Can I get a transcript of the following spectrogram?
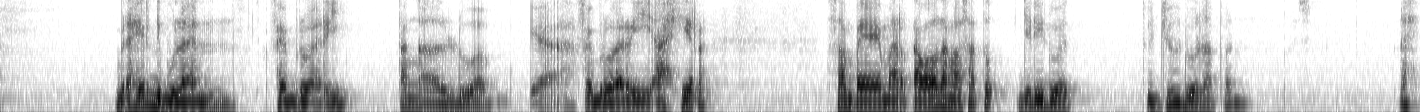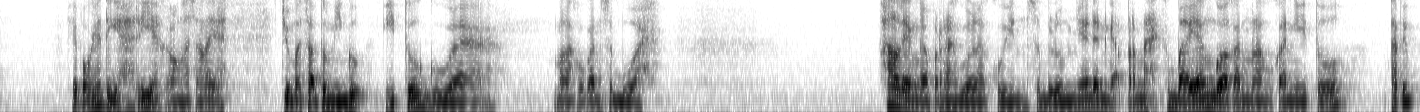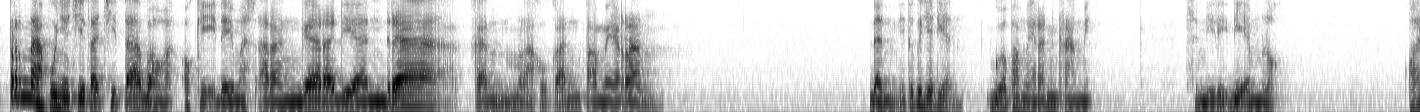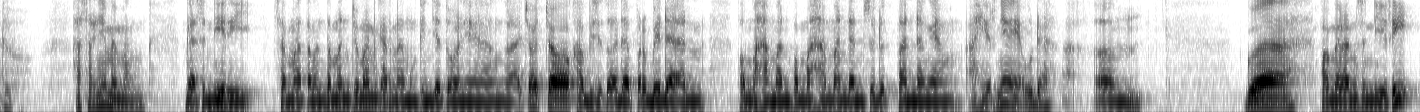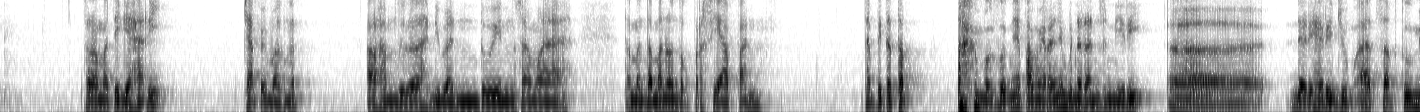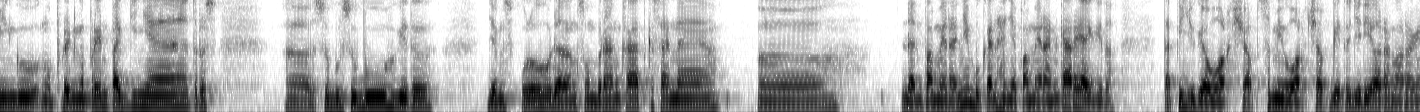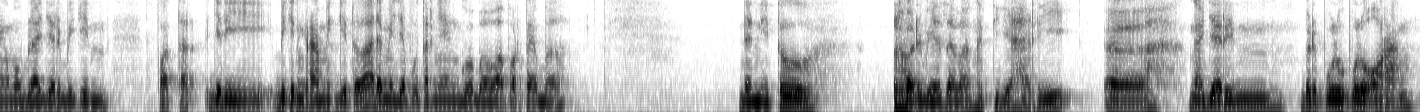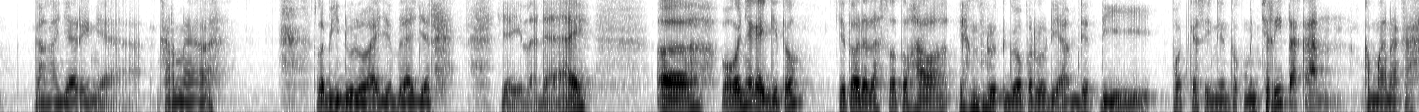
berakhir di bulan Februari tanggal 2 ya Februari akhir sampai Maret awal tanggal 1 jadi 27 28 ya pokoknya tiga hari ya kalau nggak salah ya. Jumat Sabtu Minggu itu gue melakukan sebuah hal yang nggak pernah gue lakuin sebelumnya dan nggak pernah kebayang gue akan melakukan itu. Tapi pernah punya cita-cita bahwa oke okay, dari Mas Arangga Radiandra akan melakukan pameran. Dan itu kejadian. Gue pameran keramik sendiri di M Block. Waduh asalnya memang nggak sendiri sama teman-teman. Cuman karena mungkin jadwalnya nggak cocok habis itu ada pemahaman-pemahaman dan sudut pandang yang akhirnya ya udah um, gue pameran sendiri selama tiga hari capek banget. Alhamdulillah dibantuin sama teman-teman untuk persiapan. Tapi tetap maksudnya pamerannya beneran sendiri uh, dari hari Jumat Sabtu Minggu ngeprint ngeprint paginya terus uh, eh, subuh subuh gitu. Jam 10 udah langsung berangkat ke sana uh, dan pamerannya bukan hanya pameran karya gitu tapi juga workshop semi workshop gitu. Jadi orang-orang yang mau belajar bikin potter jadi bikin keramik gitu ada meja putarnya yang gue bawa portable. Dan itu luar biasa banget tiga hari uh, ngajarin berpuluh-puluh orang. Nggak ngajarin ya karena lebih dulu aja belajar ya ilah dai uh, pokoknya kayak gitu itu adalah suatu hal yang menurut gue perlu diupdate di podcast ini untuk menceritakan ke manakah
